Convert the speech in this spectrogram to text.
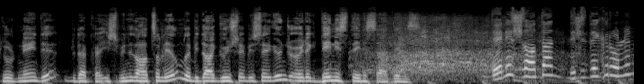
Dur neydi? Bir dakika ismini de hatırlayalım da bir daha Gülse Birsel'i görünce öyle Deniz Deniz ha Deniz. Deniz zaten dizideki rolün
